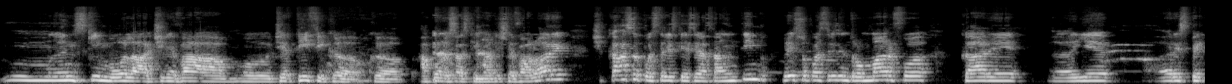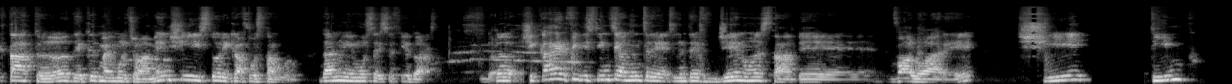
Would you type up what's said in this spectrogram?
Mm, în schimbul ăla cineva uh, certifică că acolo s-a schimbat niște valoare și ca să păstrezi chestia asta în timp, vrei să o păstrezi într-o marfă care uh, e respectată de cât mai mulți oameni și istoric a fost aurul. Dar nu e musai să fie doar asta. Da. Uh, Și care ar fi distinția între, între genul ăsta de valoare și timp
